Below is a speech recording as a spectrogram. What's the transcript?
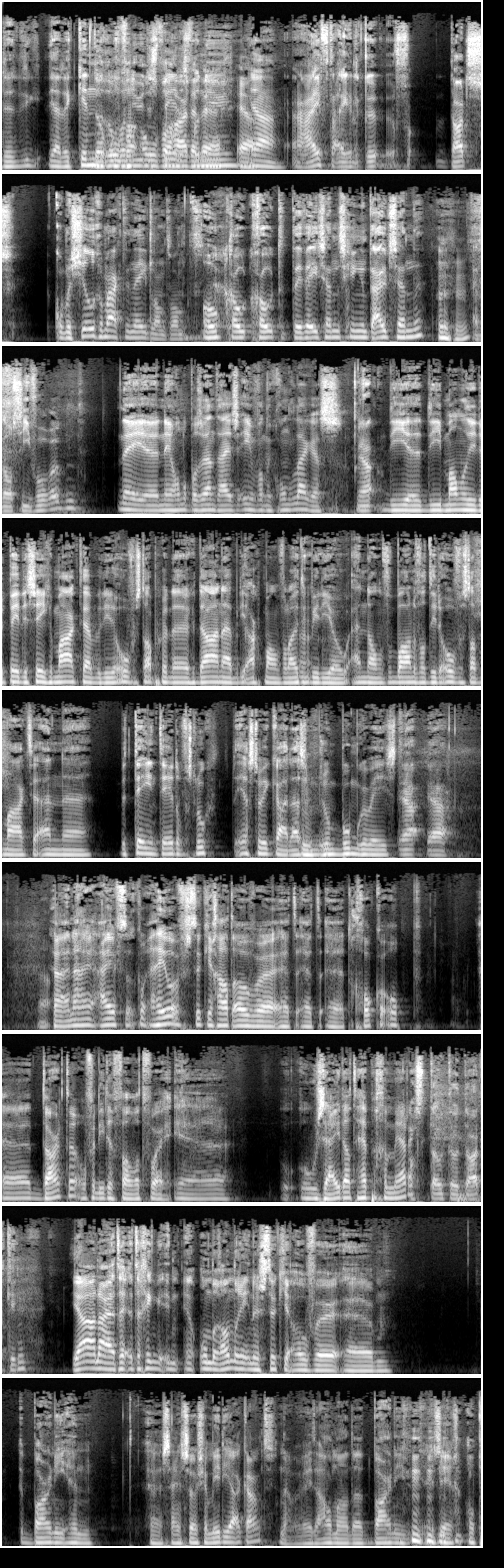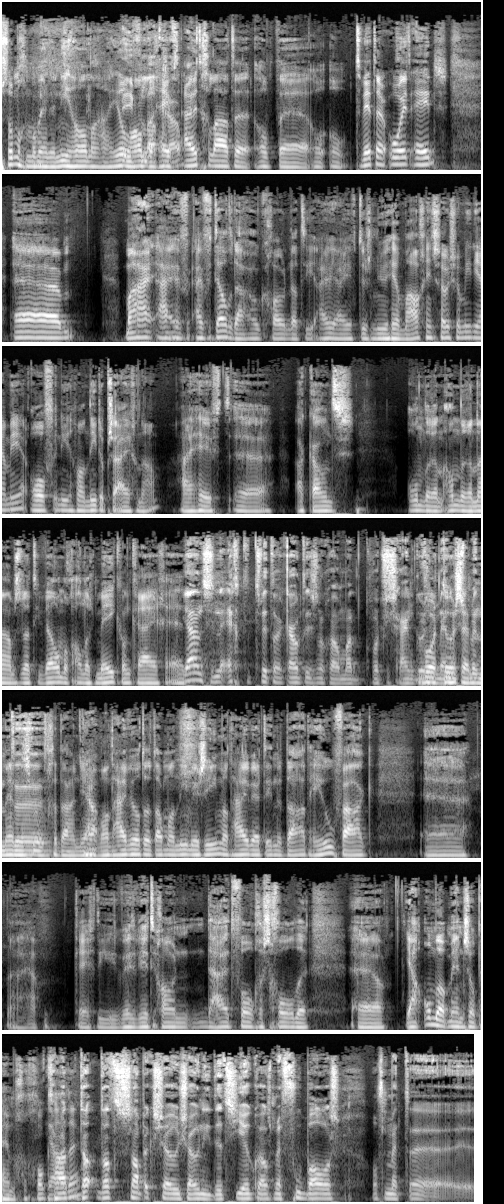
de, de- ja, de kinderen De van nu, de spelers van nu. ja. Ja. Hij heeft eigenlijk eh, v- darts commercieel gemaakt in Nederland. Want Ook. ook gro- grote tv-zenders gingen het uitzenden. Mhm. En dat was hiervoor ook niet. Nee, eh, nee, 100%. Hij is een van de grondleggers. Ja. Die, eh, die mannen die de PDC gemaakt hebben, die de overstap ged- gedaan hebben, die acht man vanuit de video. En dan Van Barneveld die de overstap maakte en eh, meteen Teder versloeg. Het eerste WK, daar is Mhm. zo'n boom geweest. Ja, ja. Ja, en hij, hij heeft ook een heel even een stukje gehad over het, het, het gokken op eh, darten. Of in ieder geval wat voor... eh, hoe- zij dat hebben gemerkt. Als Toto Dart King. Ja, nou, het, het ging in, onder andere in een stukje over ehm, Barney en eh, zijn social media accounts. Nou, we weten allemaal dat Barney zich op sommige momenten niet handig, heel handig heeft uitgelaten op, op, Twitter ooit eens. Ehm, maar hij, hij, hij vertelde daar ook gewoon dat hij, hij, heeft dus nu helemaal geen social media meer. Of in ieder geval niet op zijn eigen naam. Hij heeft accounts onder een andere naam, zodat hij wel nog alles mee kan krijgen. En Ja, en zijn echte Twitter-account is nog wel, maar het wordt waarschijnlijk door wordt door zijn zijn management... management eh, gedaan. Ja, ja. want hij wilde het allemaal niet meer zien. Want hij werd inderdaad heel vaak, eh, nou ja, kreeg die, werd, gewoon de huid vol gescholden. Eh, ja, omdat mensen op hem gegokt Ja, hadden. dat, dat snap ik sowieso niet. Dat zie je ook wel eens met voetballers of met eh,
